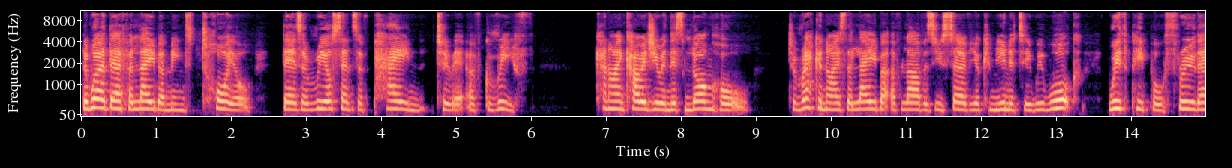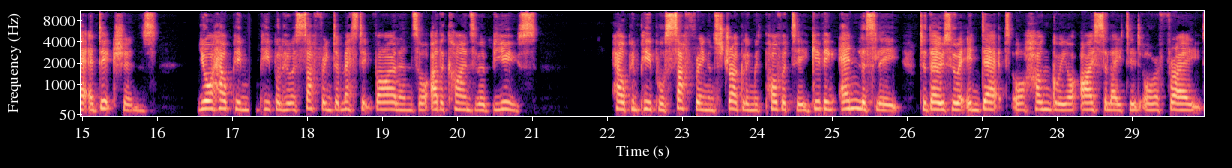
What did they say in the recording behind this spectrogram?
The word there for labor means toil. There's a real sense of pain to it, of grief. Can I encourage you in this long haul to recognize the labor of love as you serve your community? We walk with people through their addictions. You're helping people who are suffering domestic violence or other kinds of abuse helping people suffering and struggling with poverty, giving endlessly to those who are in debt or hungry or isolated or afraid.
